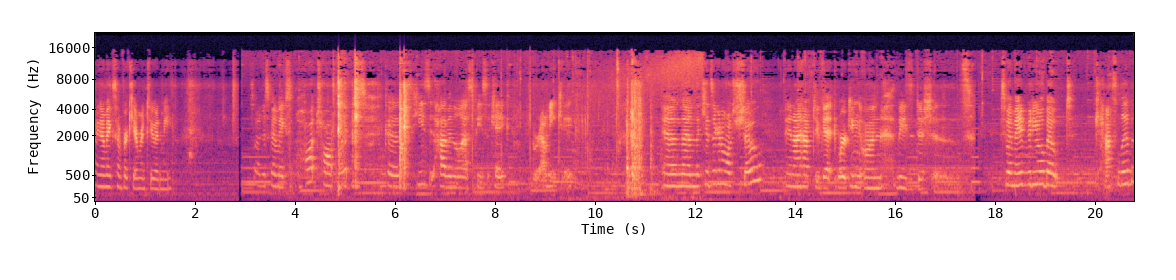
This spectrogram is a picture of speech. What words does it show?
I'm gonna make some for Cameron too and me. So I'm just gonna make some hot chocolates because he's having the last piece of cake, brownie cake. And then the kids are gonna watch a show and I have to get working on these dishes. So I made a video about Caflib,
